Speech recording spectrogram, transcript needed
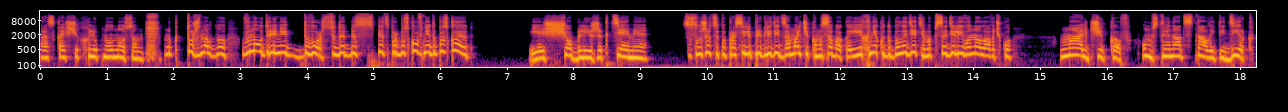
Рассказчик хлюпнул носом. «Ну, кто ж знал, ну, внутренний двор сюда без спецпропусков не допускают!» «Еще ближе к теме!» Сослуживцы попросили приглядеть за мальчиком и собакой, и их некуда было деть, и мы посадили его на лавочку. «Мальчиков! Умственно отсталый ты, Дирк!»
